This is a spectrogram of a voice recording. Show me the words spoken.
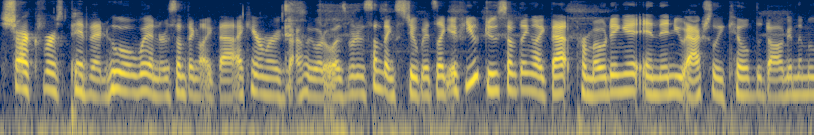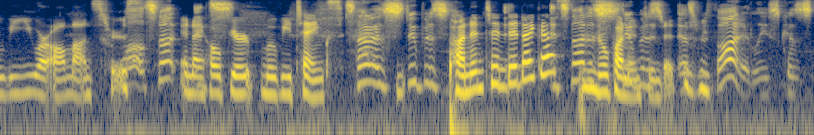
shark versus Pippin, who will win, or something like that. I can't remember exactly what it was, but it was something stupid. It's like if you do something like that, promoting it, and then you actually killed the dog in the movie, you are all monsters. Well, it's not. and I hope your movie tanks. It's not as stupid as Pun intended, I guess. it's not as no pun stupid as, intended. as we thought, at least, because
